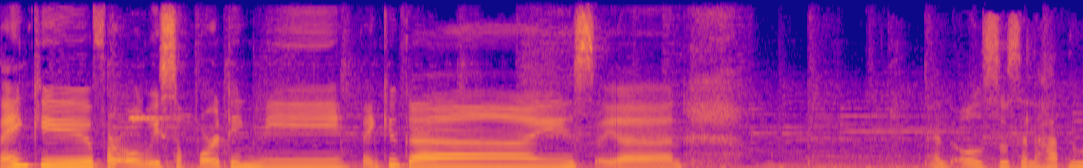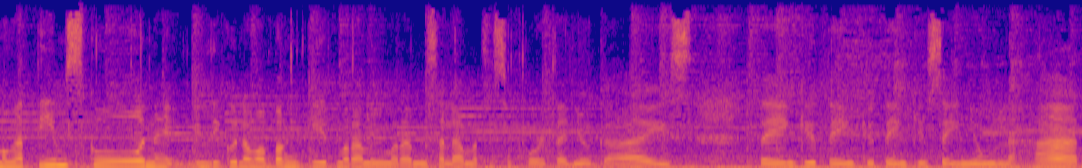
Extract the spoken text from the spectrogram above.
Thank you for always supporting me. Thank you guys. Ayan. And also sa lahat ng mga teams ko na hindi ko na mabanggit, maraming maraming salamat sa suporta nyo guys. Thank you, thank you, thank you sa inyong lahat.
